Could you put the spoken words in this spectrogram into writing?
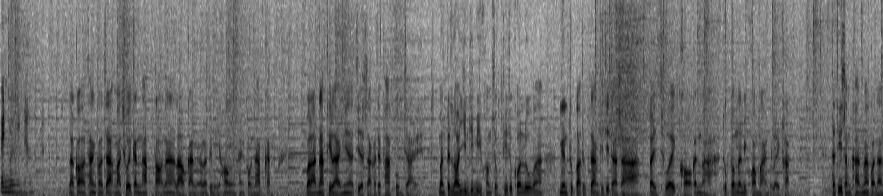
เป็นหมื่นนะแล้วก็ท่านก็จะมาช่วยกันนับต่อหน้าเรากันแล้วเราจะมีห้องให้เขานับกัน เวลานับทีไรเนี่ยจิตอาสาก็จะภาคภูมิใจ มันเป็นรอยยิ้มที่มีความสุขที่ทุกคนรู้ว่าเงินทุกบาททุกสตางค์ที่จิตอาสาไปช่วยขอกันมา ทุกต้นมันมีความหมายหมดเลยครับ แต่ที่สำคัญมากกว่านั้น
